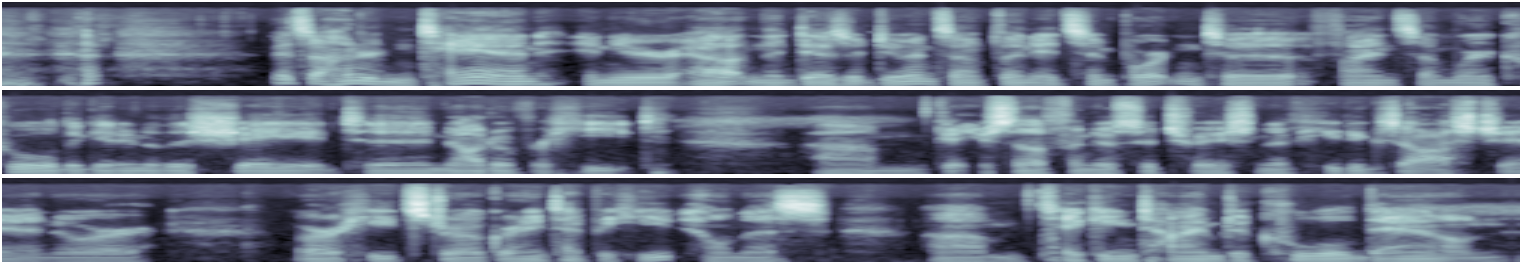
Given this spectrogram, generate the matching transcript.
it's 110 and you're out in the desert doing something, it's important to find somewhere cool to get into the shade, to not overheat, um, get yourself into a situation of heat exhaustion or or heat stroke or any type of heat illness. Um, taking time to cool down,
